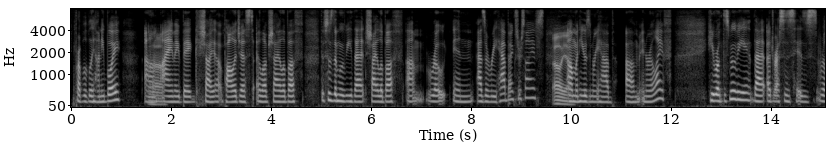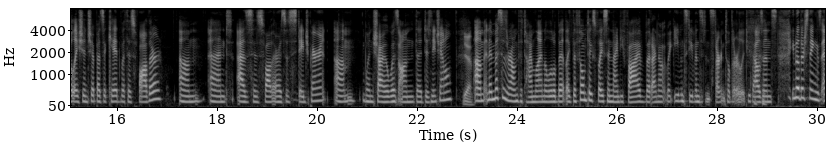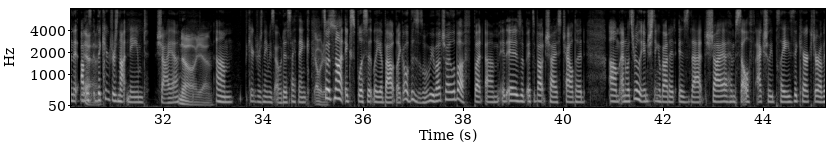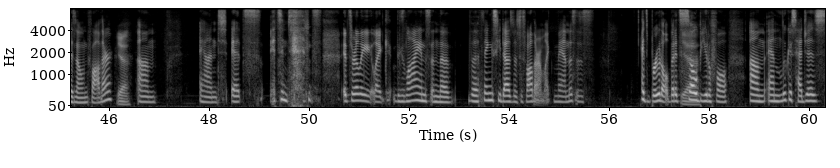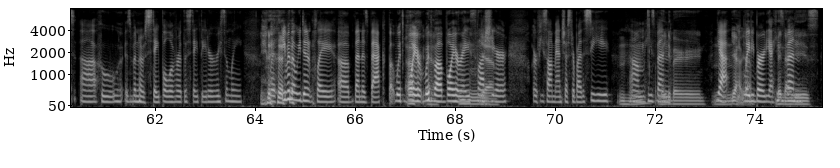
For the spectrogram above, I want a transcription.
probably Honey Boy. Um, Uh-huh. I am a big Shia apologist. I love Shia LaBeouf. This was the movie that Shia LaBeouf um, wrote in as a rehab exercise Oh yeah. um, when he was in rehab um, in real life. He wrote this movie that addresses his relationship as a kid with his father, um, and as his father as his stage parent um, when Shia was on the Disney Channel. yeah. Um, and it messes around with the timeline a little bit. Like the film takes place in '95, but I know like even Stevens didn't start until the early 2000s. you know, there's things, and it, obviously Yeah. the character's not named Shia. no. Yeah. Um, the character's name is Otis, I think. Otis. So it's not explicitly about like, oh, this is a movie about Shia LaBeouf, but um, it is. It's about Shia's childhood, um, and what's really interesting about it is that Shia himself actually plays the character of his own father, Yeah. um, and it's it's intense. It's really like these lines and the the things he does with his father. I'm like, man, this is it's brutal, but it's so beautiful. Um, and Lucas Hedges, uh, who has been a staple over at the State Theater recently, with even though we didn't play uh, Ben is Back, but with Boy Oh, with yeah. uh, Boy Erased Mhm, last yeah. year, or if you saw Manchester by the Sea, Mm-hmm. um, he's been Lady Bird. yeah, Yeah, yeah. Lady Bird. Yeah, he's Mid been nineties.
